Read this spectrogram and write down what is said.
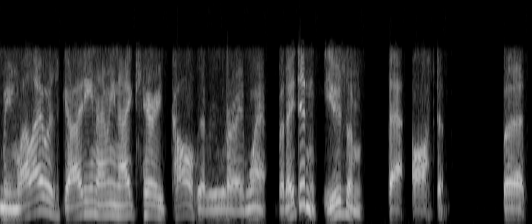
I mean, while I was guiding, I mean, I carried calls everywhere I went, but I didn't use them that often. But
